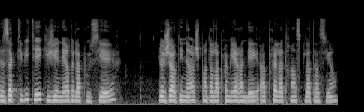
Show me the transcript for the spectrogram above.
les activités qui génèrent de la poussière, le jardinage pendant la première année après la transplantation,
